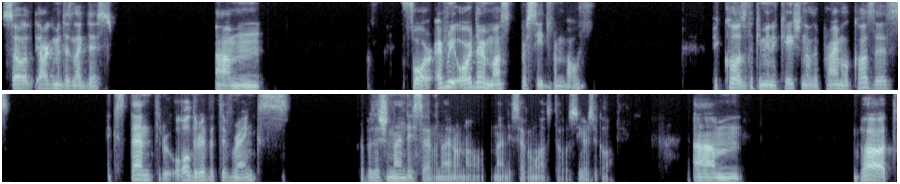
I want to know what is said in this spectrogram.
So the argument is like this. Um, for every order must proceed from both because the communication of the primal causes extend through all derivative ranks. Proposition 97, I don't know, 97 was, that was years ago. Um, but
